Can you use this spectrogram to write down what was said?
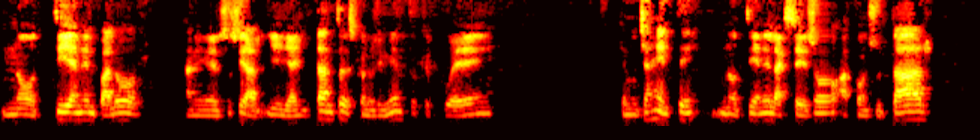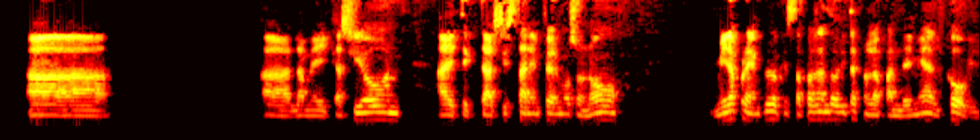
no tiene el valor a nivel social y hay tanto desconocimiento que puede que mucha gente no tiene el acceso a consultar, a, a la medicación, a detectar si están enfermos o no. Mira, por ejemplo, lo que está pasando ahorita con la pandemia del COVID.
